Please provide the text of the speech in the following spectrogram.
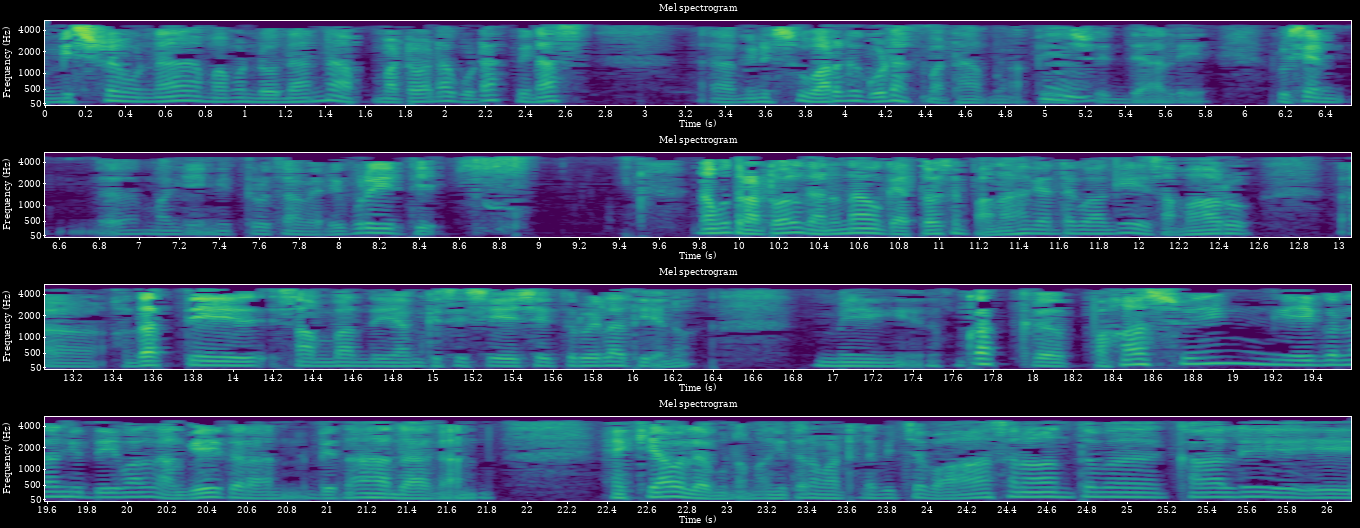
මිශ්‍ර වුණා. මම නොදන්න මට වඩා ගොඩක් වෙනස් මිනිස්සු වර්ග ගොඩක් මට හම්බුණා අපේ විශ්වවිද්‍යාලයේ. රුසියන් මගේ මිත්‍රතා වැඩිපුර හිටියේ. නමුත් රටවල් ගණනාවක ඇත්ත වශයෙන් 50 ගැටක වගේ සමහරු අදත් ඒ සම්බන්ධයෙන් යම් කිසි ශේෂ ඉතුරු වෙලා තියෙනවා. මේ මොකක් පහසුවෙන් ඒගොල්ලන්ගේ දේවල් අගය කරන්න බෙදා හදා ගන්න හැකියාව ලැබුණා. මම හිතනවා මට ලැබිච්ච වාසනාවන්තම කාලේ ඒ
